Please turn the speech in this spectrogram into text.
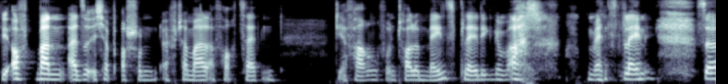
Wie oft man, also ich habe auch schon öfter mal auf Hochzeiten die Erfahrung von tollem Mansplaining gemacht. Mansplaining. So,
